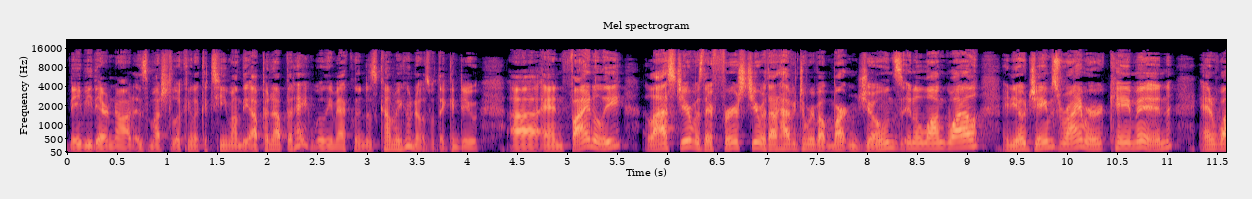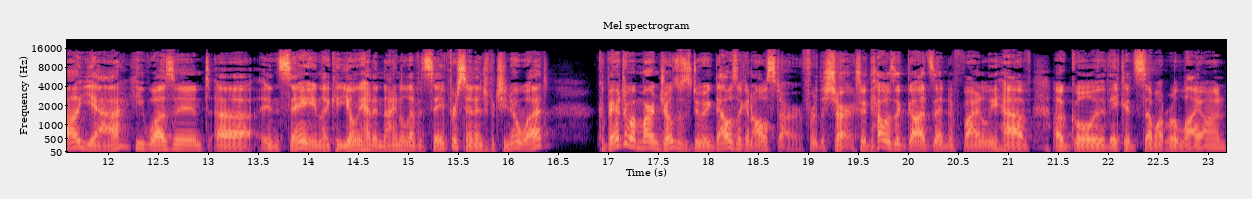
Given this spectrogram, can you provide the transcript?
Maybe they're not as much looking like a team on the up and up, but hey, William Eklund is coming. Who knows what they can do? Uh, and finally, last year was their first year without having to worry about Martin Jones in a long while. And you know, James Reimer came in, and while yeah, he wasn't uh, insane, like he only had a 9-11 save percentage, but you know what? Compared to what Martin Jones was doing, that was like an all-star for the Sharks. Like that was a godsend to finally have a goalie that they could somewhat rely on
